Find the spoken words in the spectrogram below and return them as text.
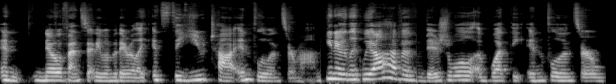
and no offense to anyone, but they were like, it's the Utah influencer mom. You know, like we all have a visual of what the influencer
